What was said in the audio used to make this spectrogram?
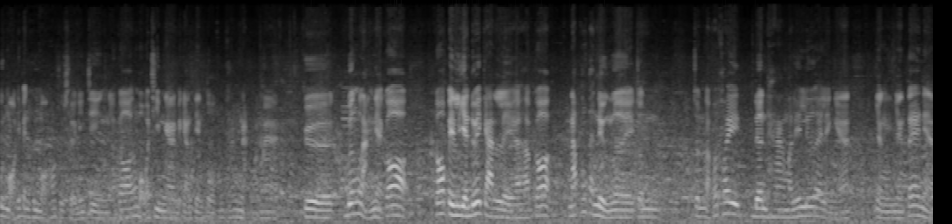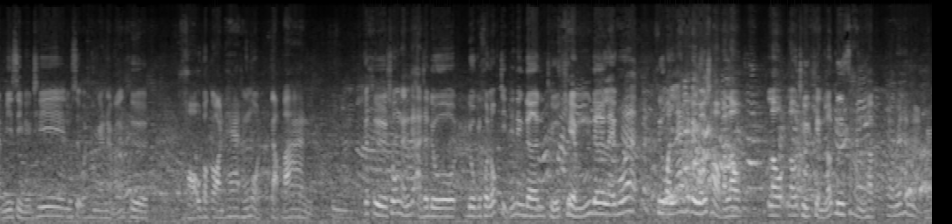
คุณหมอที่เป็นคุณหมอห้องฉุกเฉินจริงๆ แล้วก็ต้องบอกว่าทีมงานมีการเตรียมตัวค่อนข้างหนักมากๆคือเบื้องหลังเนี่ยก็ก็ไปเรียนด้วยกันเลยครับก็นับตั้งแต่หนึ่งเลยจนจนแบบค่อยๆเดินทางมาเรื่อยๆอะไรเงี้ย อย่างอย่างเต้เนี่ยมีสิ่งหนึ่งที่รู้สึกว่าทำงานหนักมากก็คือ ขออุปกรณ์แพทย์ทั้งหมดกลับบ้าน ก็คือช่วงนั้นก็อาจจะดูดูเป็นคนโรคจิตนิดนึงเดิน ถือเข็มเดินอะไรเพราะว่าคือวันแรกที่ไปเวิร์กช็อปอะเราเราเราถือเข็มแล้วมือสั่นครับ เราไม่ถนัดครับ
